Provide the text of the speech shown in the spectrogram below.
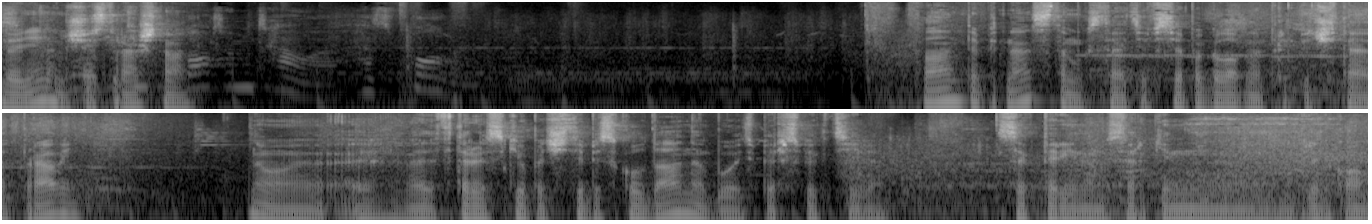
Да не, ничего страшного. Талант на 15 кстати, все поголовно предпочитают правый. Ну, э, э, второй скилл почти без кулдауна будет в перспективе. с Акторином, с Аркин Блинком.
